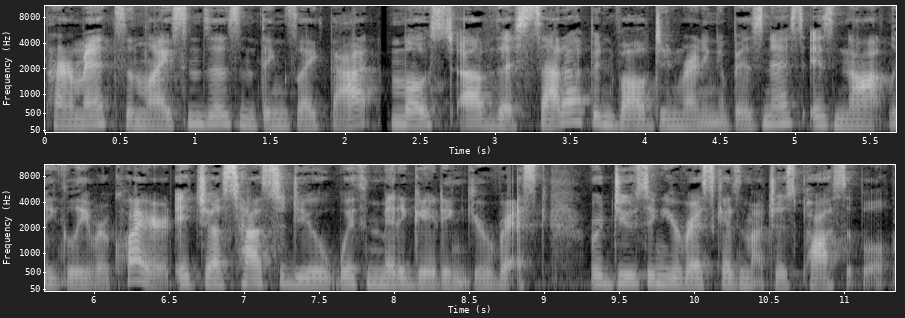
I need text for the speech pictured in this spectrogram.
permits and licenses and things like that, most of the setup involved in running a business is not legally required. It just has to do with mitigating your risk, reducing your risk as much as possible.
